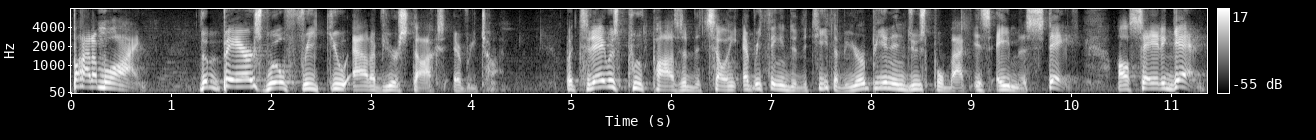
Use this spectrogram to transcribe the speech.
Bottom line the bears will freak you out of your stocks every time. But today was proof positive that selling everything into the teeth of a European induced pullback is a mistake. I'll say it again,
